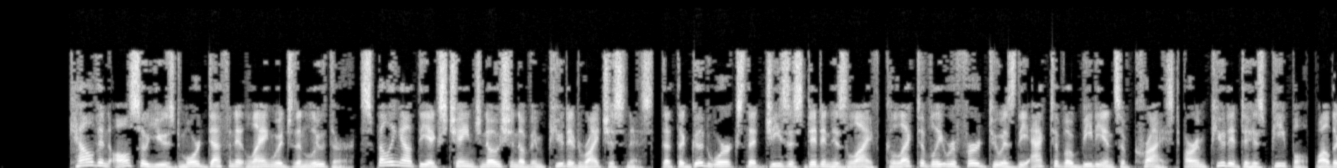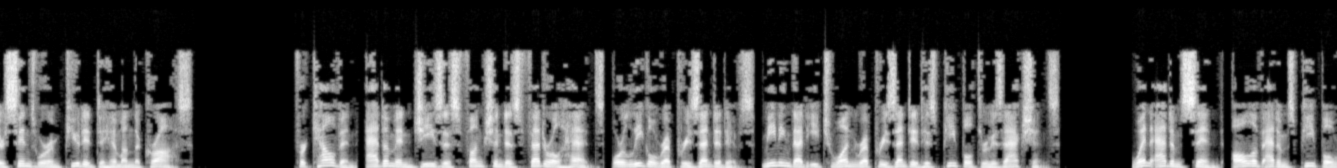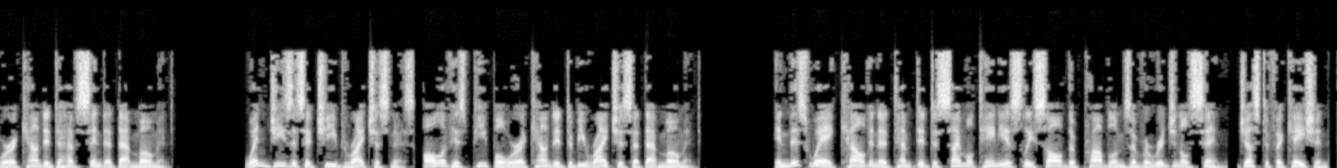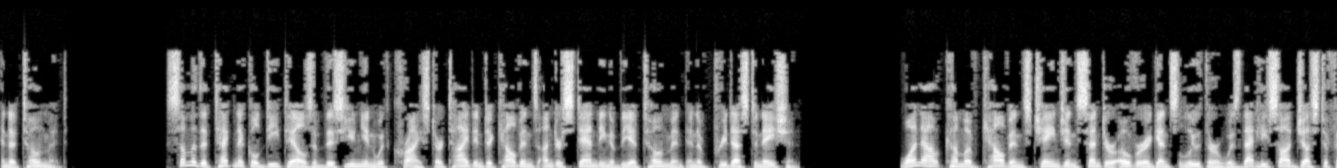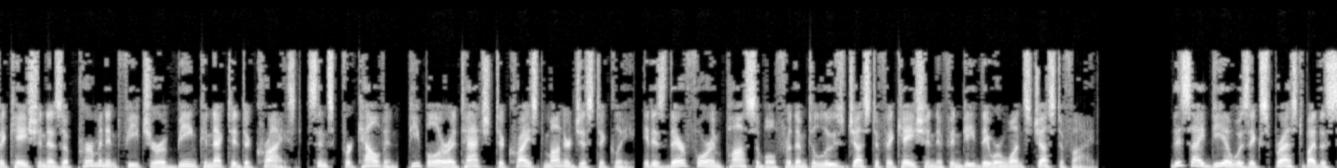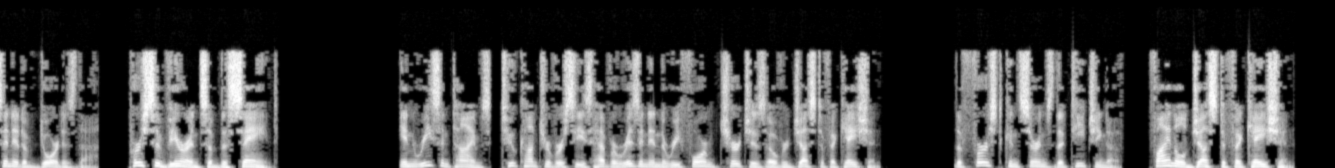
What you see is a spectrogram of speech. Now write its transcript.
Calvin also used more definite language than Luther, spelling out the exchange notion of imputed righteousness, that the good works that Jesus did in his life collectively referred to as the active obedience of Christ are imputed to his people, while their sins were imputed to him on the cross. For Calvin, Adam and Jesus functioned as federal heads, or legal representatives, meaning that each one represented his people through his actions. When Adam sinned, all of Adam's people were accounted to have sinned at that moment. When Jesus achieved righteousness, all of his people were accounted to be righteous at that moment. In this way Calvin attempted to simultaneously solve the problems of original sin, justification, and atonement. Some of the technical details of this union with Christ are tied into Calvin's understanding of the atonement and of predestination. One outcome of Calvin's change in center over against Luther was that he saw justification as a permanent feature of being connected to Christ, since, for Calvin, people are attached to Christ monergistically, it is therefore impossible for them to lose justification if indeed they were once justified. This idea was expressed by the Synod of Dort as the perseverance of the saint. In recent times, two controversies have arisen in the Reformed churches over justification. The first concerns the teaching of Final Justification.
